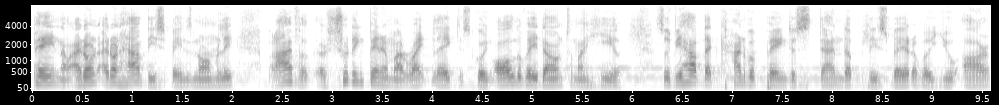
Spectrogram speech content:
pain. Now, I don't, I don't have these pains normally, but I felt a shooting pain in my right leg just going all the way down to my heel. So if you have that kind of a pain, just stand up, please, wherever you are.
